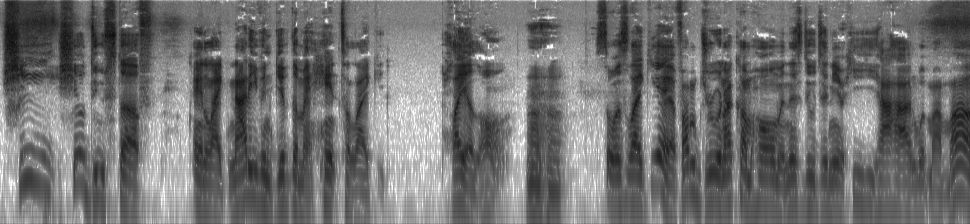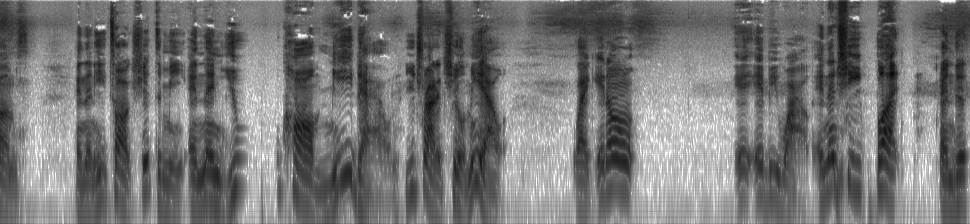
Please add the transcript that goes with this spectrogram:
she she'll do stuff and like not even give them a hint to like play along. Mm-hmm. So it's like, yeah, if I'm Drew and I come home and this dude's in here hee hee ha ha and with my mom's, and then he talks shit to me, and then you calm me down, you try to chill me out, like it don't, it, it be wild. And then she, but, and the,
